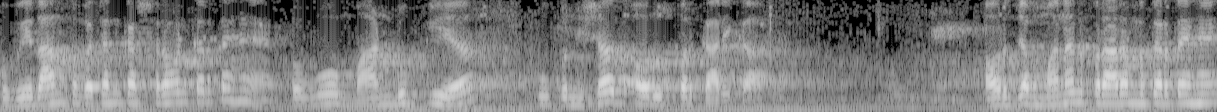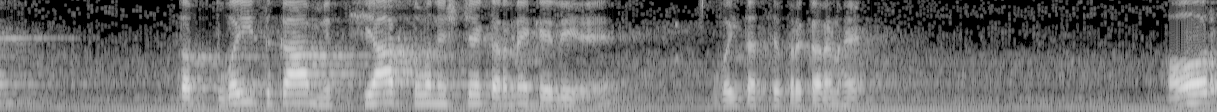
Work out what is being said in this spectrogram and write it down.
तो वेदांत वचन का श्रवण करते हैं तो वो मांडुक्य उपनिषद और उस पर कारिका है। और जब मनन प्रारंभ करते हैं, तब द्वैत का मिथ्यात्व निश्चय करने के लिए वही तथ्य प्रकरण है। और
